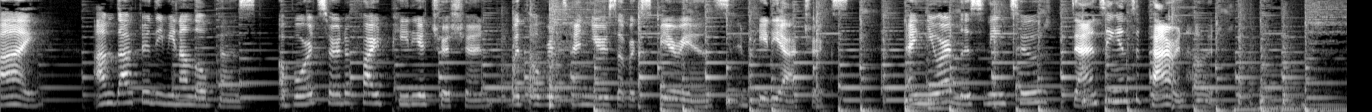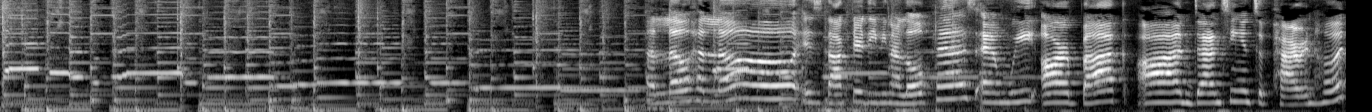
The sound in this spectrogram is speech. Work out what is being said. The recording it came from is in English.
Hi, I'm Dr. Divina Lopez, a board certified pediatrician with over 10 years of experience in pediatrics, and you are listening to Dancing into Parenthood. Hello, hello, it's Dr. Divina Lopez, and we are back on Dancing into Parenthood.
